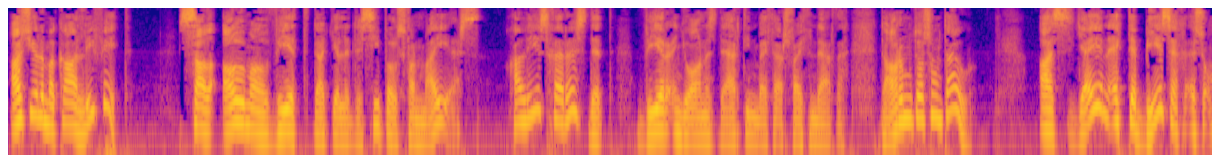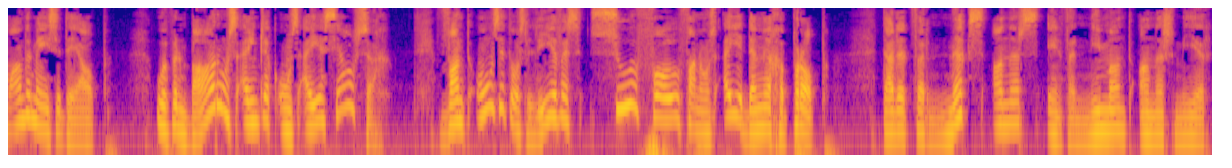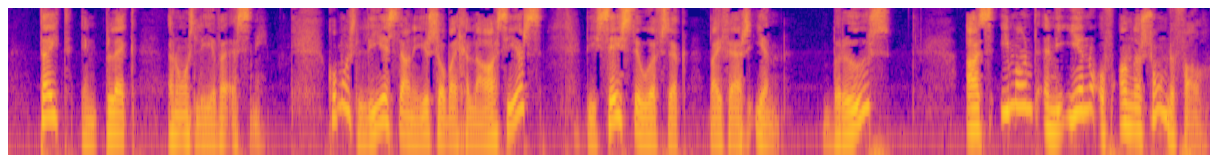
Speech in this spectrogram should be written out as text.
As julle mekaar liefhet, sal almal weet dat julle disippels van my is. Gaan lees gerus dit weer in Johannes 13 by vers 35. Daarom moet ons onthou: As jy en ek te besig is om ander mense te help, openbaar ons eintlik ons eie selfsug want ons het ons lewens so vol van ons eie dinge geprop dat dit vir niks anders en vir niemand anders meer tyd en plek in ons lewe is nie. Kom ons lees dan hierso by Galasiërs, die 6ste hoofstuk by vers 1. Broers, as iemand in die een of ander sonde val,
